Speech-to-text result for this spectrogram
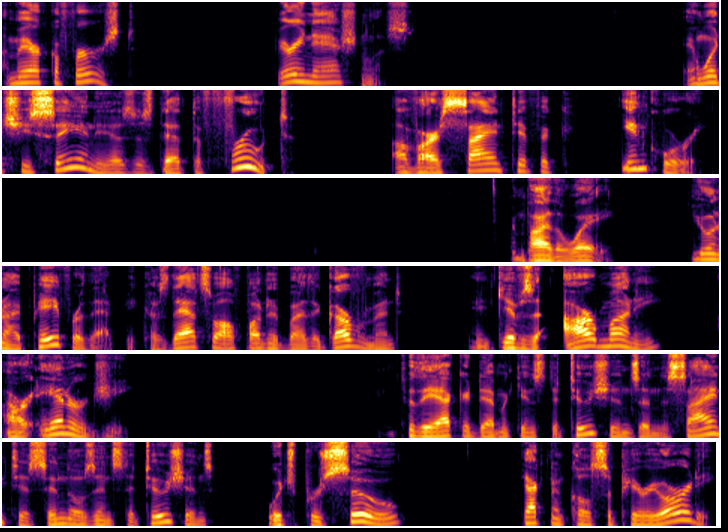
America first, very nationalist. And what she's saying is, is that the fruit of our scientific inquiry. And by the way, you and I pay for that because that's all funded by the government and gives our money, our energy to the academic institutions and the scientists in those institutions which pursue technical superiority.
